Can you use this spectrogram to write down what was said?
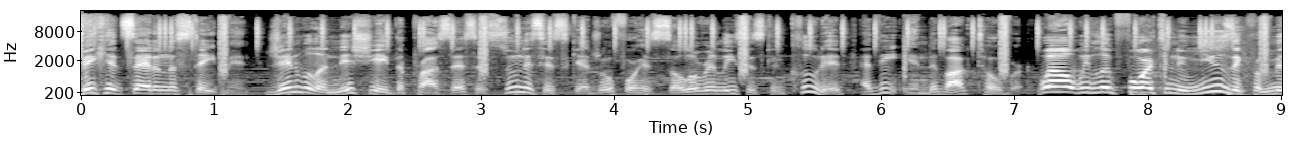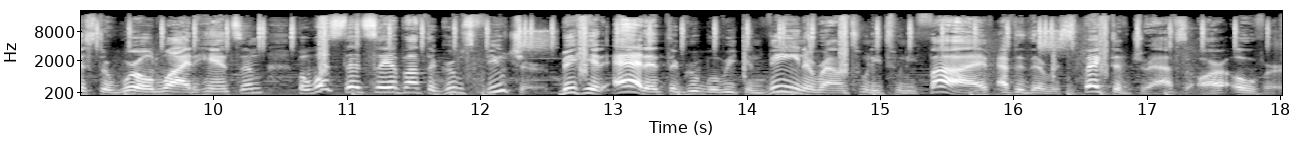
Big Hit said in a statement, Jin will initiate the process as soon as his schedule for his solo release is concluded at the end of October. Well, we look forward to new music from Mr. Worldwide Handsome, but what's that say about the group's future? Big Hit added the group will reconvene around 2025 after their respective drafts are over.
